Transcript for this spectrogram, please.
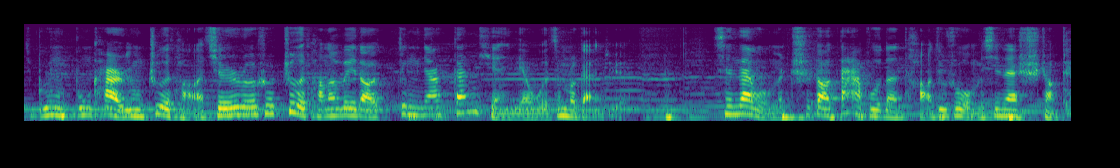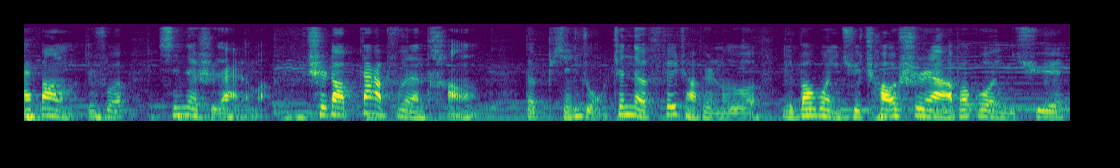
就不用不用开始用蔗糖了。其实说说蔗糖的味道更加甘甜一点，我这么感觉。现在我们吃到大部分糖，就说我们现在市场开放了嘛，就说新的时代了嘛，吃到大部分的糖的品种真的非常非常的多。你包括你去超市啊，包括你去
